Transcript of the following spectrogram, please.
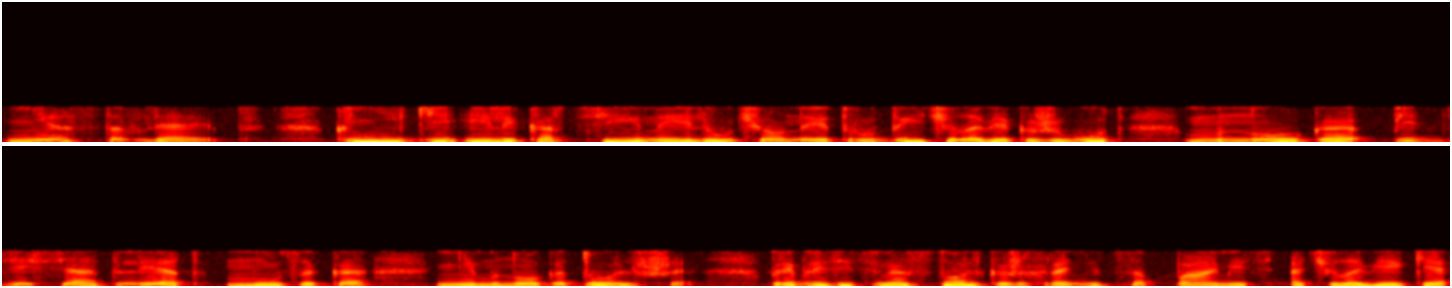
не оставляет. Книги или картины, или ученые труды человека живут много пятьдесят лет, музыка немного дольше. Приблизительно столько же хранится память о человеке,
